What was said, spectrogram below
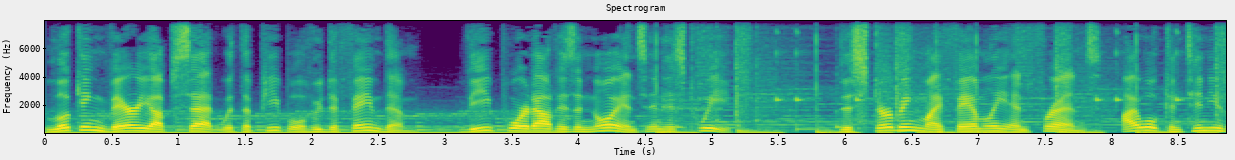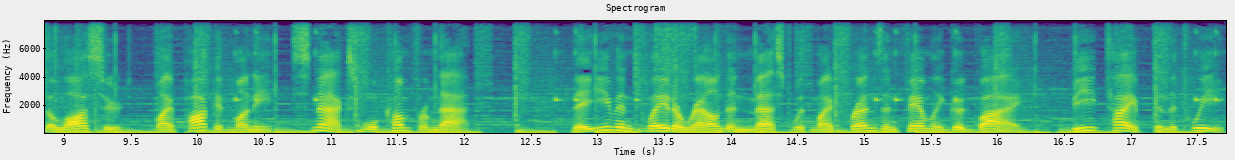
Looking very upset with the people who defamed them, V poured out his annoyance in his tweet. Disturbing my family and friends, I will continue the lawsuit, my pocket money, snacks will come from that. They even played around and messed with my friends and family goodbye, V typed in the tweet.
